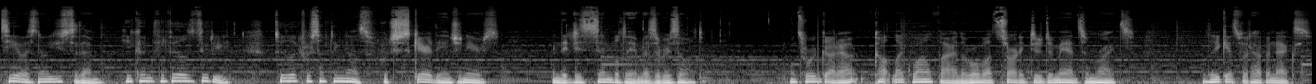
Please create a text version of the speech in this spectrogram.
Sia was no use to them. He couldn't fulfill his duty, so he looked for something else, which scared the engineers and they disassembled him as a result. Once word got out, caught like wildfire, the robots starting to demand some rights. Well, you guess what happened next?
